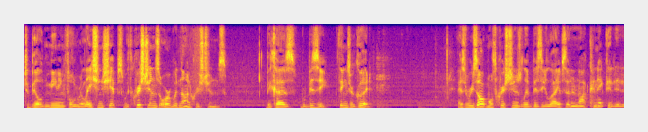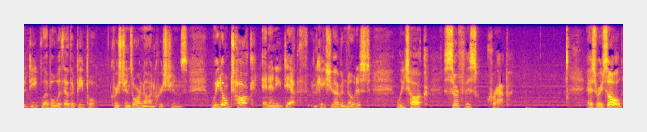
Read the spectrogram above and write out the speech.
to build meaningful relationships with Christians or with non Christians because we're busy. Things are good. As a result, most Christians live busy lives that are not connected at a deep level with other people, Christians or non Christians. We don't talk at any depth, in case you haven't noticed. We talk surface crap. As a result,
